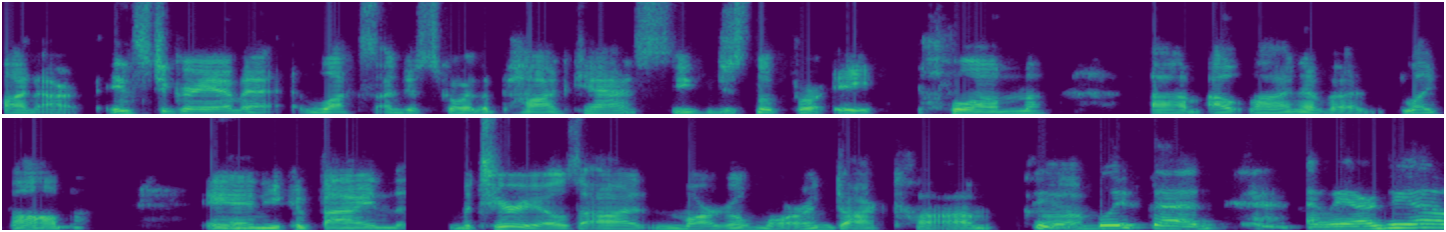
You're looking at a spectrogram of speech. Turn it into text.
on our Instagram at Lux underscore the podcast. You can just look for a plum um, outline of a light bulb. And you can find materials on margomorin.com. Beautifully said. M A R G O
